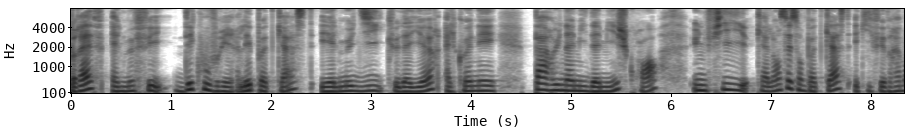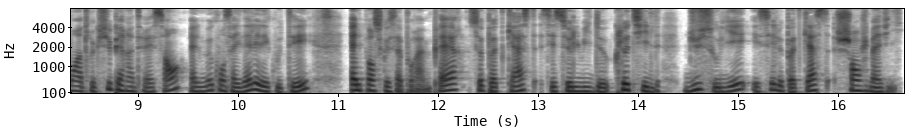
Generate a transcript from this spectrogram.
Bref, elle me fait découvrir les podcasts et elle me dit que d'ailleurs, elle connaît par une amie d'amis, je crois, une fille qui a lancé son podcast et qui fait vraiment un truc super intéressant. Elle me conseille d'aller l'écouter. Elle pense que ça pourrait me plaire. Ce podcast, c'est celui de Clotilde Dussoulier et c'est le podcast Change ma vie.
